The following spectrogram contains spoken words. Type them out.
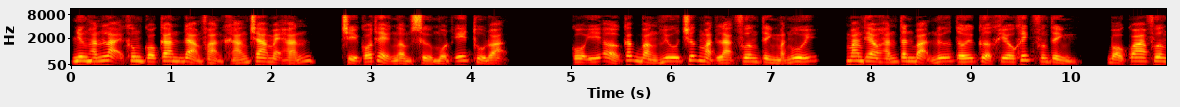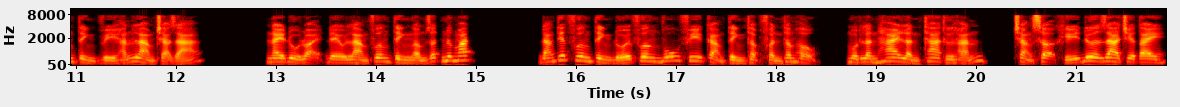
Nhưng hắn lại không có can đảm phản kháng cha mẹ hắn, chỉ có thể ngầm xử một ít thủ đoạn. Cố ý ở các bằng hưu trước mặt lạc phương tình mặt mũi, mang theo hắn tân bạn nữ tới cửa khiêu khích phương tình, bỏ qua phương tình vì hắn làm trả giá. Này đủ loại đều làm phương tình ngầm rất nước mắt. Đáng tiếc phương tình đối phương Vũ Phi cảm tình thập phần thâm hậu, một lần hai lần tha thứ hắn, chẳng sợ khí đưa ra chia tay,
